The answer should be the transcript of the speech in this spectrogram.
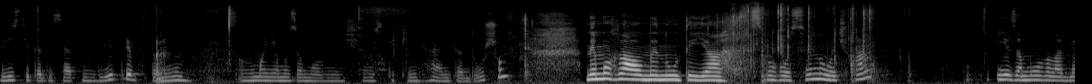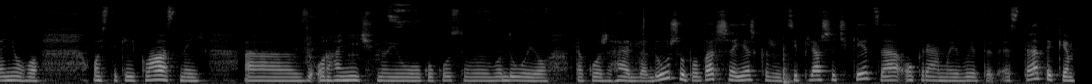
250 мл, тому в моєму замовленні ще ось такий гель для душу. Не могла оминути я свого синочка і замовила для нього ось такий класний е, з органічною кокосовою водою, також гель для душу. По-перше, я ж кажу, ці пляшечки це окремий вид естетики.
